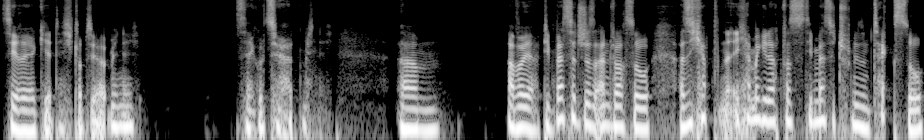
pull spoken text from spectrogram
Sie reagiert nicht. Ich glaube, sie hört mich nicht. Sehr gut, sie hört mich nicht. Ähm, aber ja, die Message ist einfach so. Also ich habe ich hab mir gedacht, was ist die Message von diesem Text so?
